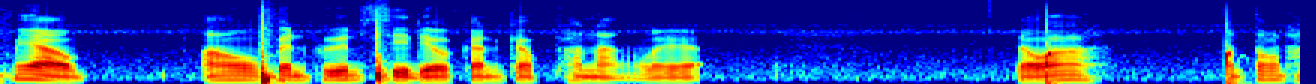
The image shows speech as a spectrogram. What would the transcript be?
ไม่อยากเอาเป็นพื้นสีเดียวกันกับผนังเลยอะแต่ว่ามันต้องท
